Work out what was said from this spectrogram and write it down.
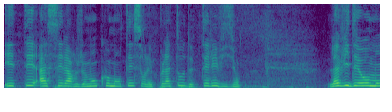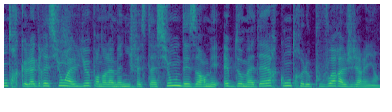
été assez largement commentée sur les plateaux de télévision. La vidéo montre que l'agression a lieu pendant la manifestation, désormais hebdomadaire, contre le pouvoir algérien.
